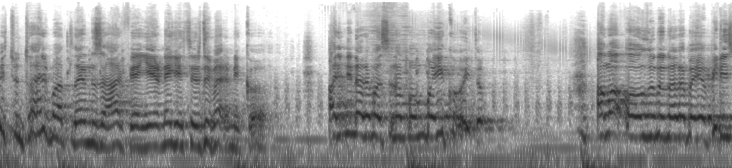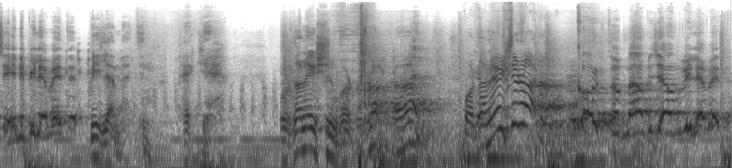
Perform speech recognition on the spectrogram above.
Bütün talimatlarınızı harfiyen yerine getirdim Erniko. Ali'nin arabasına bombayı koydum. Ama oğlunun arabaya bineceğini bilemedim. Bilemedin. Peki. Burada ne işin var? Ha? Burada ne işin var? Korktum ne yapacağımı bilemedim.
